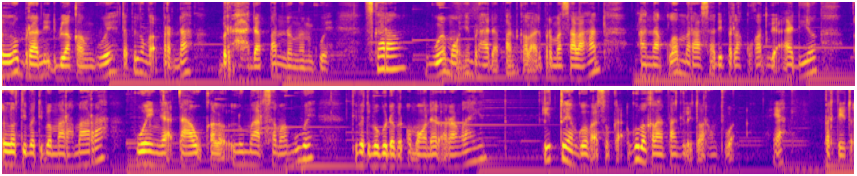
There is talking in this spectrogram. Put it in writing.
lo berani di belakang gue tapi lo nggak pernah berhadapan dengan gue. Sekarang gue maunya berhadapan kalau ada permasalahan, anak lo merasa diperlakukan gak adil, lo tiba-tiba marah-marah, gue nggak tahu kalau lo marah sama gue, tiba-tiba gue dapet omongan dari orang lain, itu yang gue nggak suka. Gue bakalan panggil itu orang tua, ya. Seperti itu.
